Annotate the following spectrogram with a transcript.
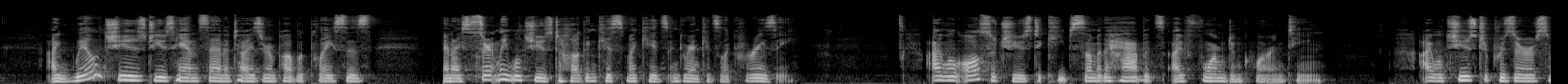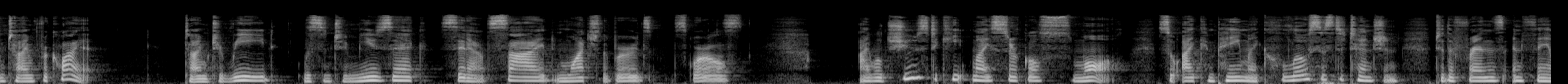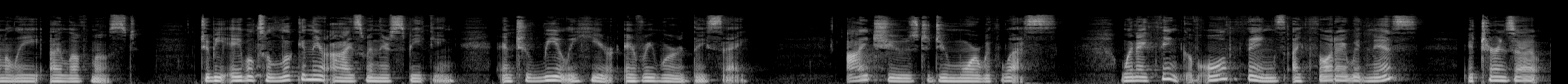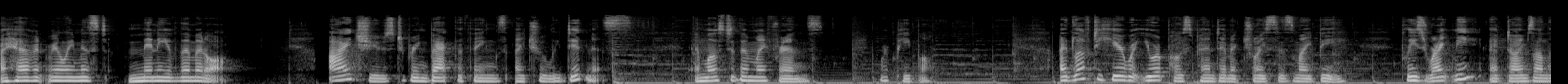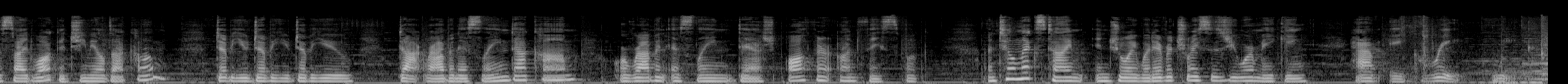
I will choose to use hand sanitizer in public places. And I certainly will choose to hug and kiss my kids and grandkids like crazy. I will also choose to keep some of the habits I've formed in quarantine. I will choose to preserve some time for quiet. Time to read, listen to music, sit outside and watch the birds, squirrels. I will choose to keep my circle small so I can pay my closest attention to the friends and family I love most. To be able to look in their eyes when they're speaking and to really hear every word they say. I choose to do more with less. When I think of all the things I thought I would miss, it turns out I haven't really missed many of them at all. I choose to bring back the things I truly did miss. And most of them, my friends, were people. I'd love to hear what your post pandemic choices might be. Please write me at dimesonthesidewalk at gmail.com, www.robinslane.com, or Robin S. Lane author on Facebook. Until next time, enjoy whatever choices you are making. Have a great week.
